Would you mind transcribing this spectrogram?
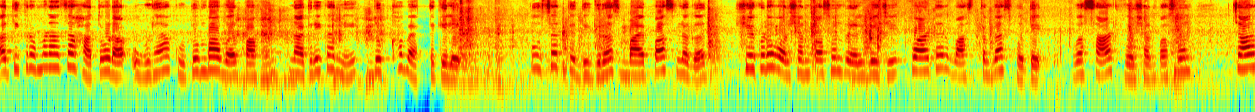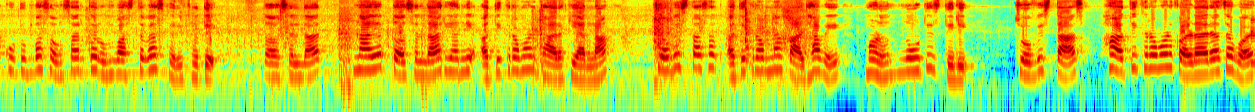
अतिक्रमणाचा हातोडा उघड्या कुटुंबावर पाहून नागरिकांनी दुःख व्यक्त केले. पुसद ते दिग्रस बायपास लगत शेकडो वर्षांपासून रेल्वेची क्वार्टर वास्तव्यास होते व साठ वर्षांपासून चार कुटुंब संसार करून वास्तव्यास करीत होते. तहसीलदार नायब तहसीलदार यांनी अतिक्रमणधारक यांना चोवीस तासात अतिक्रमण काढावे म्हणून नोटीस दिली. चोवीस तास हा अतिक्रमण करणाऱ्याजवळ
